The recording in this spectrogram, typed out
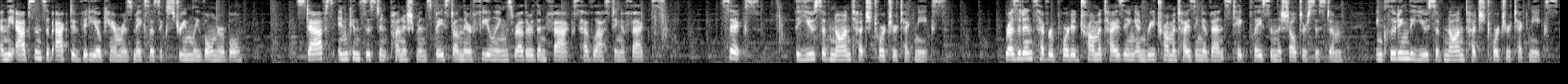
and the absence of active video cameras makes us extremely vulnerable. Staff's inconsistent punishments based on their feelings rather than facts have lasting effects. 6. The use of non touch torture techniques. Residents have reported traumatizing and re traumatizing events take place in the shelter system, including the use of non touch torture techniques.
